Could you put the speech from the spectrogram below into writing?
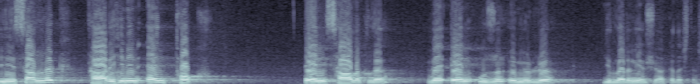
İnsanlık tarihinin en tok, en sağlıklı ve en uzun ömürlü yıllarını yaşıyor arkadaşlar.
